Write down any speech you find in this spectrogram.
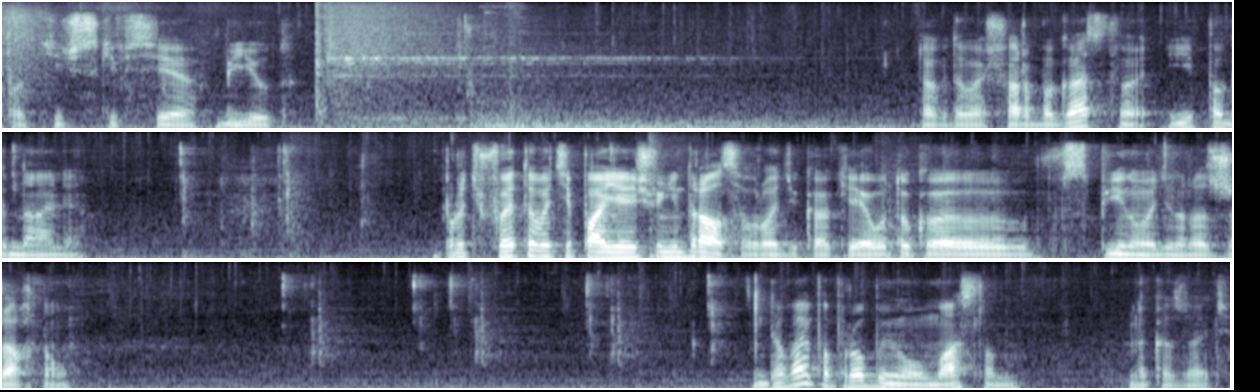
практически все бьют. Так, давай шар богатства и погнали. Против этого типа я еще не дрался вроде как. Я его только в спину один раз жахнул. Давай попробуем его маслом наказать.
